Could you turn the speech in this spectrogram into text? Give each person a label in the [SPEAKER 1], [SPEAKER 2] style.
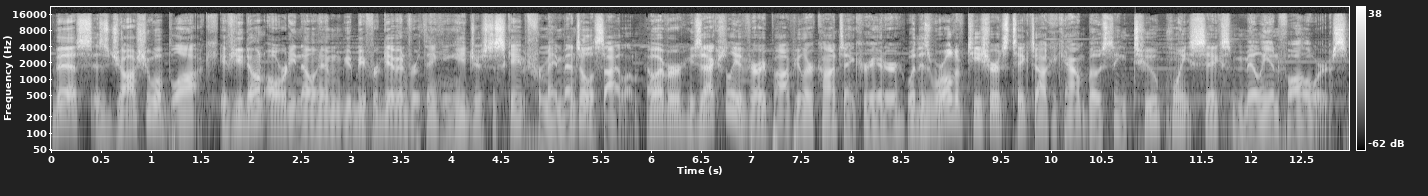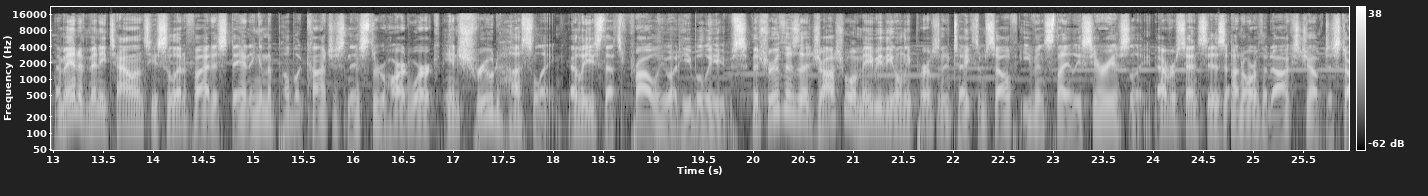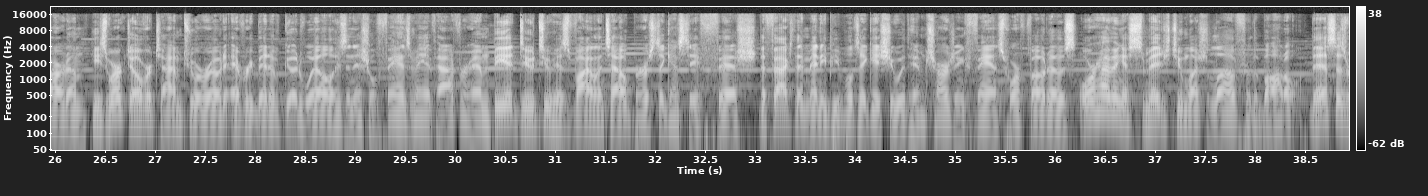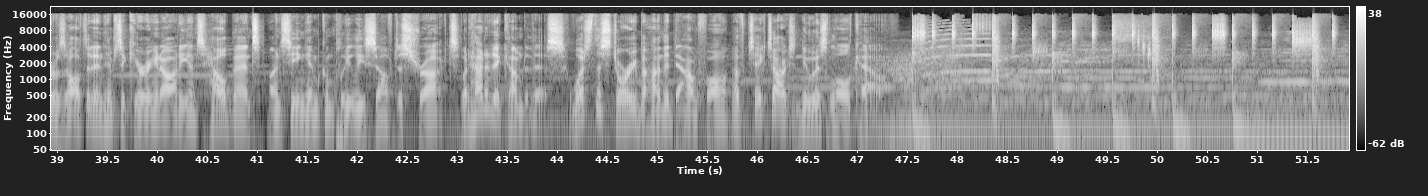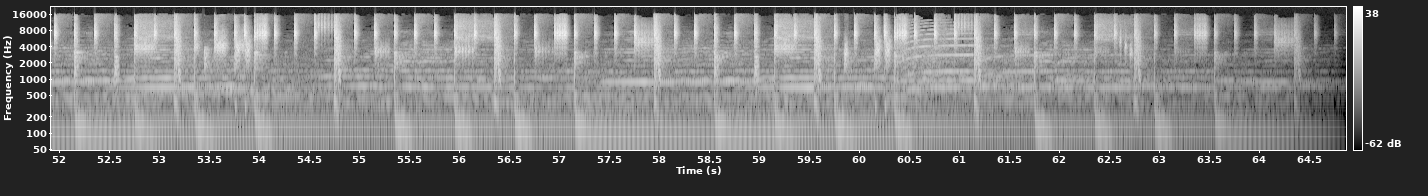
[SPEAKER 1] This is Joshua Block. If you don't already know him, you'd be forgiven for thinking he just escaped from a mental asylum. However, he's actually a very popular content creator, with his World of T-Shirts TikTok account boasting 2.6 million followers. A man of many talents, he solidified his standing in the public consciousness through hard work and shrewd hustling. At least that's probably what he believes. The truth is that Joshua may be the only person who takes himself even slightly seriously. Ever since his unorthodox jump to stardom, he's worked overtime to erode every bit of goodwill his initial fans may have had for him, be it due to his violent outburst against a fish, the fact that many people take issue with him charging fans for photos, or having a smidge too much love for the bottle. This has resulted in him securing an audience hell-bent on seeing him completely self-destruct. But how did it come to this? What's the story behind the downfall of TikTok's newest lolcow?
